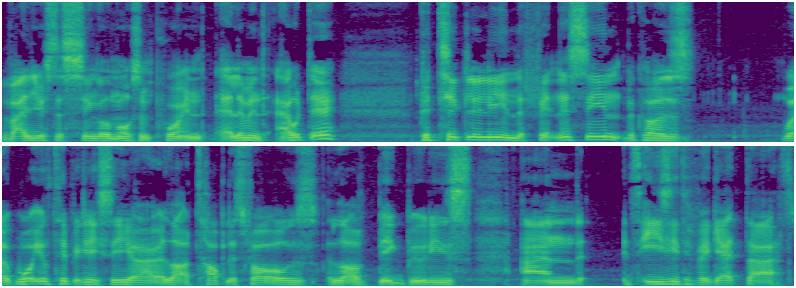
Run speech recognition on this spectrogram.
value is the single most important element out there, particularly in the fitness scene, because what you'll typically see are a lot of topless photos, a lot of big booties, and it's easy to forget that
